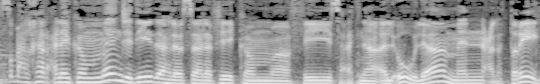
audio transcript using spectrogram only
صباح الخير عليكم من جديد. أهلا وسهلا فيكم في ساعتنا الأولى من على الطريق.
